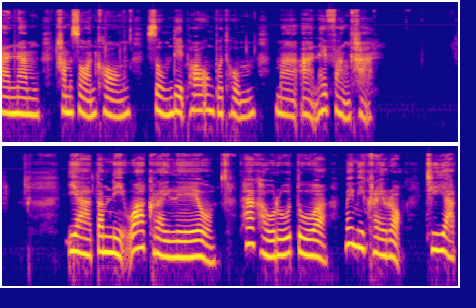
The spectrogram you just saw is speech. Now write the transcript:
การนำคำสอนของสมเด็จพ่อองค์ปฐมมาอ่านให้ฟังค่ะ อย่าตำหนิว่าใครเลว ถ้าเขารู้ตัวไม่มีใครหรอก ที่อยาก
